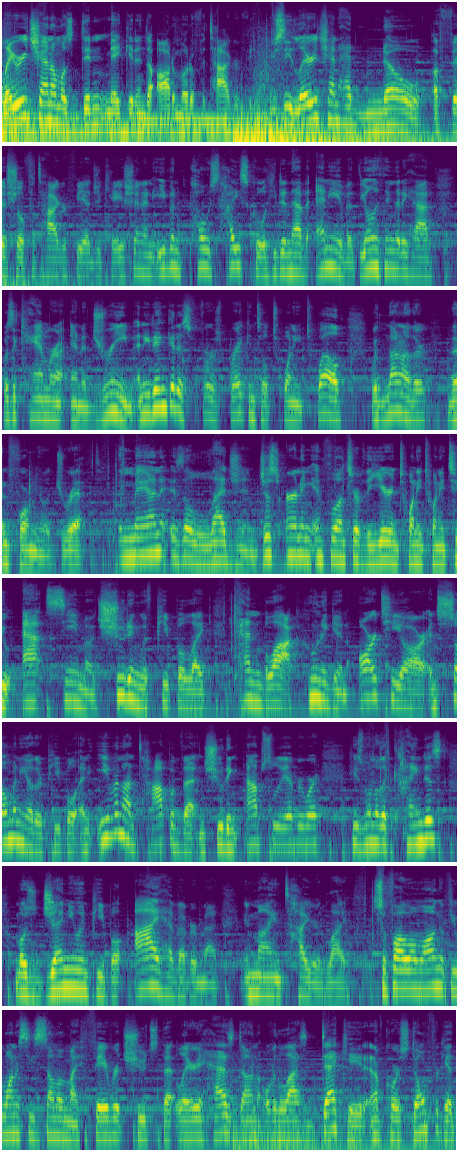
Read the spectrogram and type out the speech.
Larry Chen almost didn't make it into automotive photography. You see, Larry Chen had no official photography education, and even post high school, he didn't have any of it. The only thing that he had was a camera and a dream, and he didn't get his first break until 2012 with none other than Formula Drift. The man is a legend, just earning Influencer of the Year in 2022 at SEMA, shooting with people like Ken Block, Hoonigan, RTR, and so many other people. And even on top of that, and shooting absolutely everywhere, he's one of the kindest, most genuine people I have ever met in my entire life. So follow along if you want to see some of my favorite shoots that Larry has done over the last decade. And of course, don't forget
